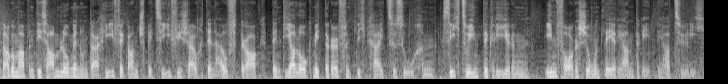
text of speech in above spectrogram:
Darum haben die Sammlungen und Archive ganz spezifisch auch den Auftrag, den Dialog mit der Öffentlichkeit zu suchen, sich zu integrieren in Forschung und Lehre an der ETH Zürich.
